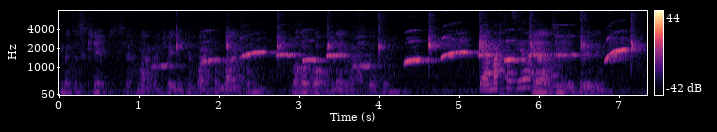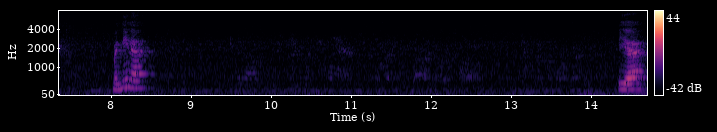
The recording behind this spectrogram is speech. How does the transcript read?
met een script, zeg maar, want je weet niet echt waar het vandaan komt. Mag ook wel opnemen als je wilt doen. Ja, mag dat heel Ja, erg? tuurlijk, doe je ding. Met Nina? Ja.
